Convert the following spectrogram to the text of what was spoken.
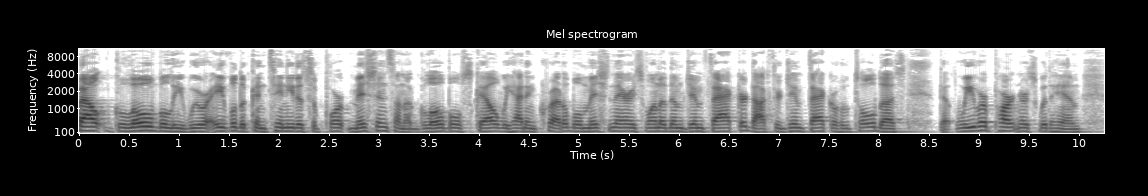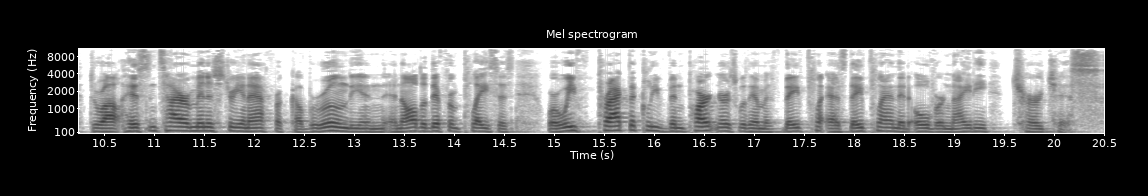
felt globally. We were able to continue to support missions on a global scale. We had incredible missionaries, one of them, Jim Thacker, Dr. Jim Thacker, who told us that we were partners with him throughout his entire ministry in Africa, Burundi, and, and all the different places where we've practically been partners with him as they, as they planted over 90 churches.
